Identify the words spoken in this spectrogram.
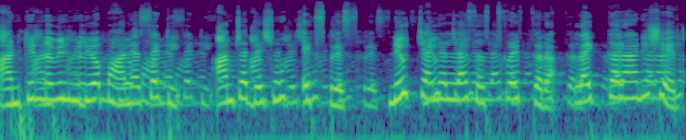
आणखी नवीन व्हिडिओ पाहण्यासाठी आमच्या देशमुख एक्सप्रेस न्यूज चॅनलला सबस्क्राईब करा लाईक करा आणि शेअर करा.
